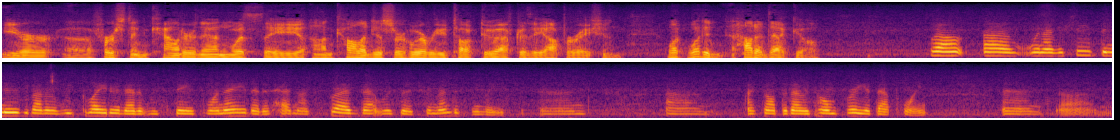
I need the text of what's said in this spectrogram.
your uh, first encounter then with the oncologist or whoever you talked to after the operation. What, what did, how did that go? Well, uh, when I received the news about a week later that it was stage 1A, that it had not spread, that was a tremendous relief. And um, I felt that I was home free at that point. And um,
